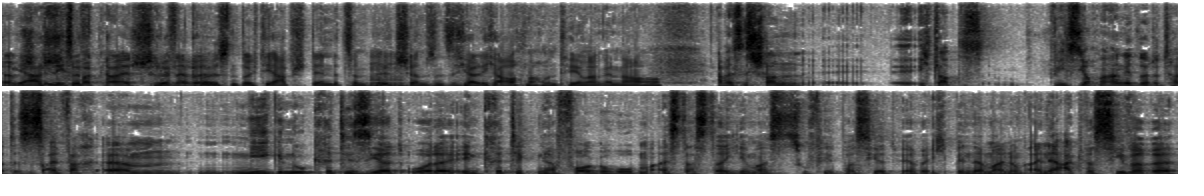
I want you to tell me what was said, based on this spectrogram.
Ähm, ja, Lesbarkeit Schrift, Schriftgrößen durch die Abstände zum Bildschirm sind sicherlich auch noch ein Thema, genau. Aber es ist schon, äh, ich glaube, das, wie es Jochen angedeutet hat, es ist einfach ähm, nie genug kritisiert oder in Kritiken hervorgehoben, als dass da jemals zu viel passiert wäre. Ich bin der Meinung, eine aggressivere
